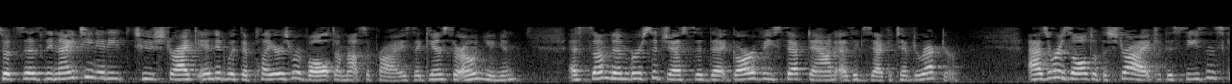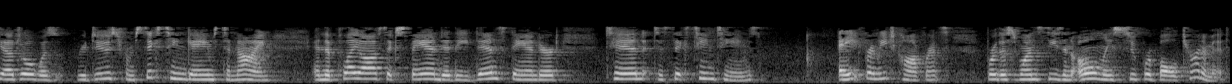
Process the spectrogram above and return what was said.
So it says the 1982 strike ended with the players' revolt, I'm not surprised, against their own union, as some members suggested that Garvey step down as executive director. As a result of the strike, the season schedule was reduced from 16 games to 9, and the playoffs expanded the then standard 10 to 16 teams, 8 from each conference, for this one season only Super Bowl tournament.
